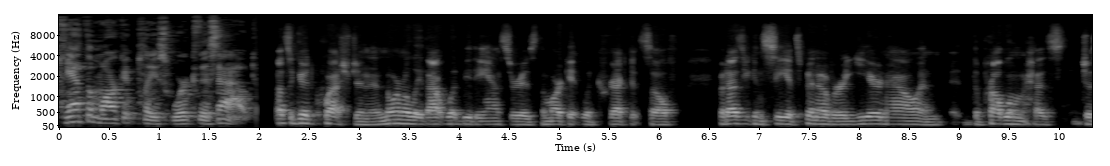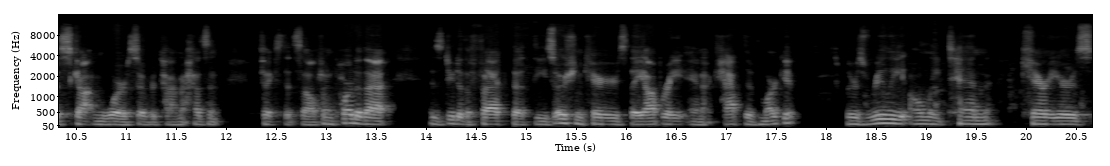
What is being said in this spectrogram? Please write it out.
Can't the marketplace work this out? That's a good question. And normally that would be the answer is the market would correct itself but as you can see, it's been over a year now, and the problem has just gotten worse over time. It hasn't fixed itself. And part of that is due to the fact that these ocean carriers, they operate in a captive market. There's really only 10 carriers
